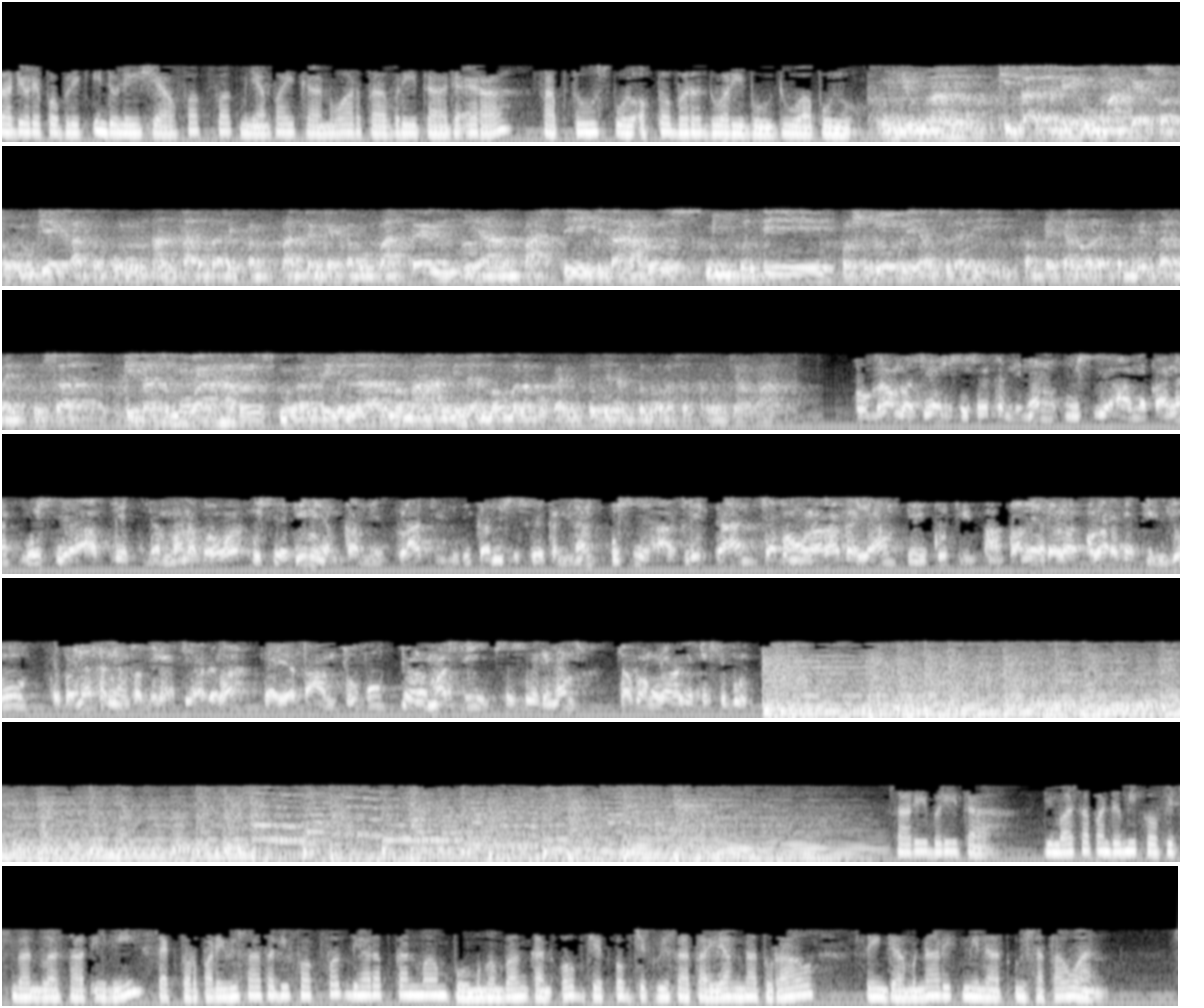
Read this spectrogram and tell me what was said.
Radio Republik Indonesia Fak-Fak menyampaikan Warta Berita Daerah Sabtu 10 Oktober 2020. Kunjungan kita dari rumah ke suatu objek ataupun antar dari kabupaten ke kabupaten yang pasti kita harus mengikuti prosedur yang sudah disampaikan oleh pemerintah baik pusat. Kita semua harus mengerti benar, memahami dan mau melakukan itu dengan penuh rasa tanggung jawab program latihan disesuaikan dengan usia anak-anak, usia atlet, yang mana bahwa usia dini yang kami latih. Jadi kami sesuaikan dengan usia atlet dan cabang olahraga yang diikuti. Nah, kami adalah olahraga tinju, kebanyakan yang kami latih adalah daya tahan tubuh dalam arti sesuai dengan cabang olahraga tersebut. Sari Berita di masa pandemi COVID-19 saat ini, sektor pariwisata di Fakfak diharapkan mampu mengembangkan objek-objek wisata yang natural sehingga menarik minat wisatawan.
